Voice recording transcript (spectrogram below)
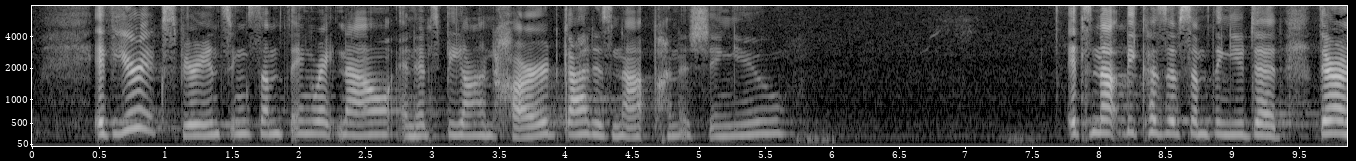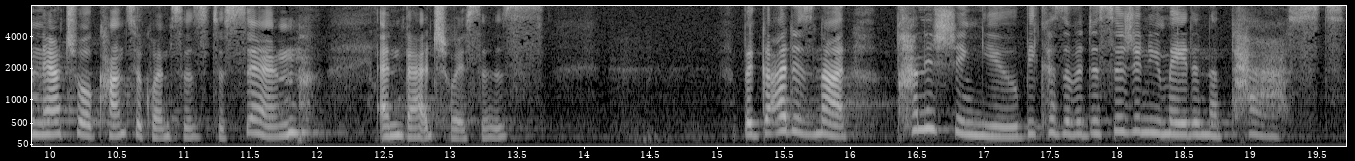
if you're experiencing something right now and it's beyond hard, God is not punishing you. It's not because of something you did. There are natural consequences to sin and bad choices. But God is not punishing you because of a decision you made in the past.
